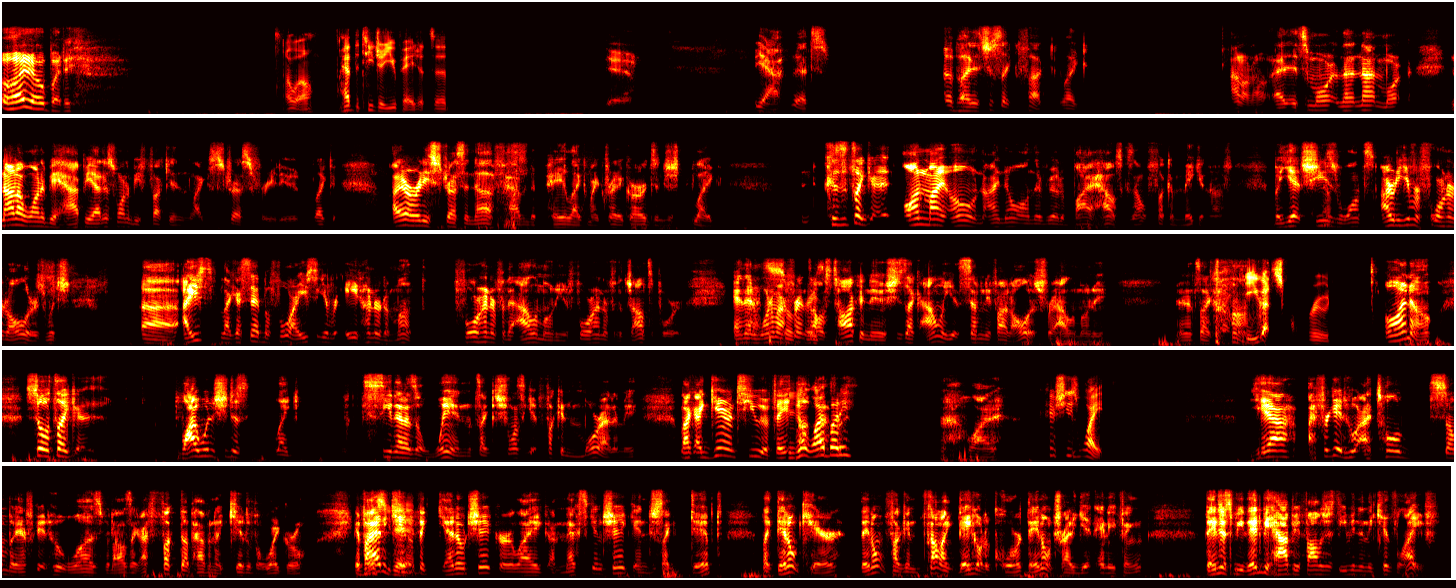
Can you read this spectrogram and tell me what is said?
oh, I know, buddy. oh well. I had the TJU page. That's it. Yeah. Yeah, that's. But it's just like fuck, like. I don't know. It's more not more, not I want to be happy. I just want to be fucking like stress free, dude. Like, I already stress enough having to pay like my credit cards and just like, because it's like uh, on my own, I know I'll never be able to buy a house because I don't fucking make enough. But yet she's wants. I already give her four hundred dollars, which, uh, I used like I said before, I used to give her eight hundred a month. 400 for the alimony and 400 for the child support. And then That's one of my so friends I was talking to, she's like, I only get $75 for alimony. And it's like, huh. You got screwed. Oh, I know. So it's like, uh, why wouldn't she just like see that as a win? It's like she wants to get fucking more out of me. Like I guarantee you, if they You know why, buddy? fucking- why? Because she's white. Yeah, I forget who I told somebody. I forget who it was, but I was like, I fucked up having a kid with a white girl. If I had a kid did. with a ghetto chick or like a Mexican chick and just like dipped, like they don't care. They don't fucking. It's not like they go to court. They don't try to get anything. They just be. They'd be happy if I was just even in the kid's life.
